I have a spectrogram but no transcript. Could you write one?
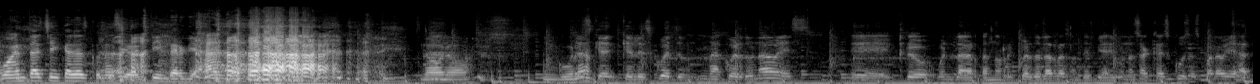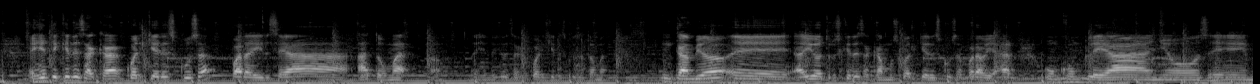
¿Cuántas chicas has conocido en Tinder viajando? No, no. Ninguna. Pues que, que les cuento, me acuerdo una vez, eh, creo, bueno, la verdad no recuerdo la razón del viaje, uno saca excusas para viajar. Hay gente que le saca cualquier excusa para irse a, tomar. Hay gente que le saca cualquier excusa a tomar. En cambio, eh, hay otros que le sacamos cualquier excusa para viajar. Un cumpleaños, em,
